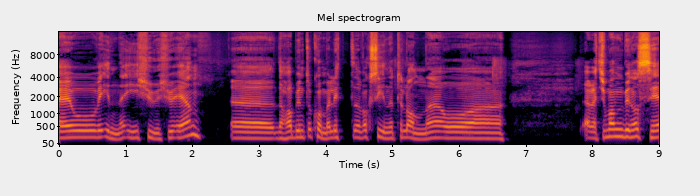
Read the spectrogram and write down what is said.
er jo vi inne i 2021. Uh, det har begynt å komme litt vaksiner til landet, og jeg vet ikke om man begynner å se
